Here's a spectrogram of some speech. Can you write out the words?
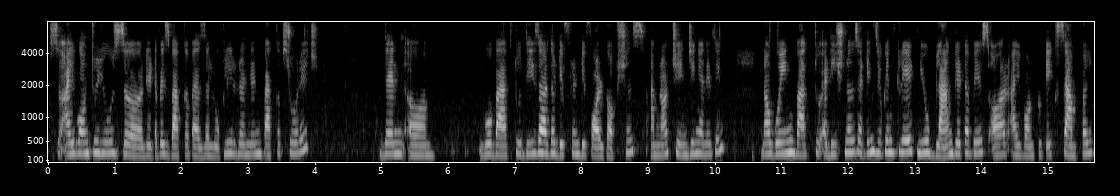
So I want to use uh, database backup as a locally redundant backup storage. Then um, go back to these are the different default options. I'm not changing anything. Now going back to additional settings you can create new blank database or I want to take sample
